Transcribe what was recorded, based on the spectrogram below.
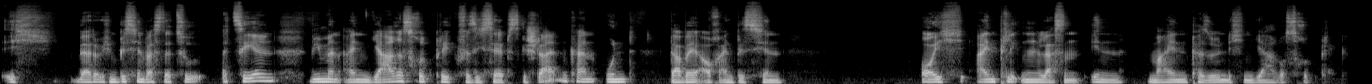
ich werde euch ein bisschen was dazu erzählen, wie man einen Jahresrückblick für sich selbst gestalten kann und dabei auch ein bisschen euch einblicken lassen in meinen persönlichen Jahresrückblick.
